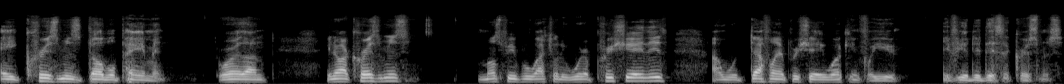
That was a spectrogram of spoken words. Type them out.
a Christmas double payment rather than, you know, at Christmas, most people actually would appreciate this and would definitely appreciate working for you if you did this at Christmas.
